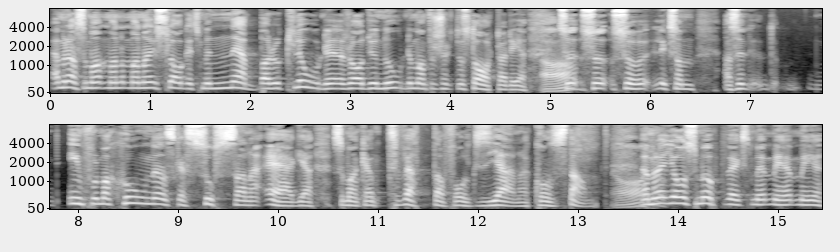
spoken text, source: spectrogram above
jag menar, alltså, man, man, man har ju slagits med näbbar och klor. Radio Nord när man försökte starta det. Ja. Så, så, så liksom, alltså informationen ska sossarna äga så man kan tvätta folks hjärna konstant. Ja. Jag, menar, jag som är uppväxt med, med, med,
